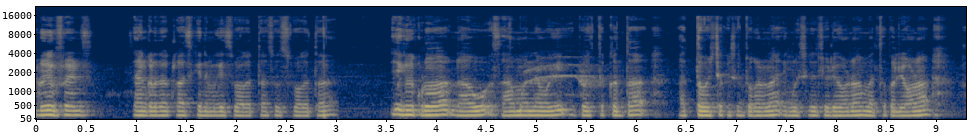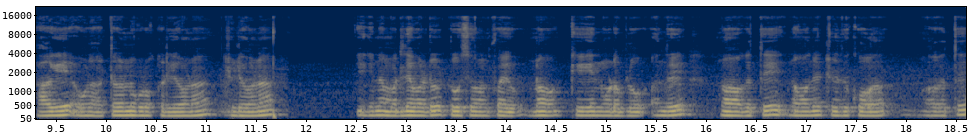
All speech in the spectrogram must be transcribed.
ಈವ್ನಿಂಗ್ ಫ್ರೆಂಡ್ಸ್ ಸಾಯಂಕಾಲದ ಕ್ಲಾಸ್ಗೆ ನಿಮಗೆ ಸ್ವಾಗತ, ಸುಸ್ವಾಗತ. ಈಗಲೂ ಕೂಡ ನಾವು ಸಾಮಾನ್ಯವಾಗಿ ಉಪಯೋಗಿಸ್ತಕ್ಕಂಥ ಅತ್ಯವಶ್ಯಕ ಶಬ್ದಗಳನ್ನ ಇಂಗ್ಲೀಷಲ್ಲಿ ತಿಳಿಯೋಣ ಮತ್ತು ಕಲಿಯೋಣ. ಹಾಗೆ ಅವಳ ಅರ್ಥಗಳನ್ನು ಕೂಡ ಕಲಿಯೋಣ, ತಿಳಿಯೋಣ. ಈಗಿನ ಮೊದಲೇ word two seven five know K N W ಅಂದರೆ ನೋವಾಗುತ್ತೆ ಅಂದರೆ ತಿಳಿದುಕೋ, ಆಗುತ್ತೆ.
